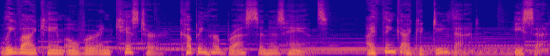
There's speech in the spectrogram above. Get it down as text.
Levi came over and kissed her, cupping her breasts in his hands. I think I could do that, he said.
